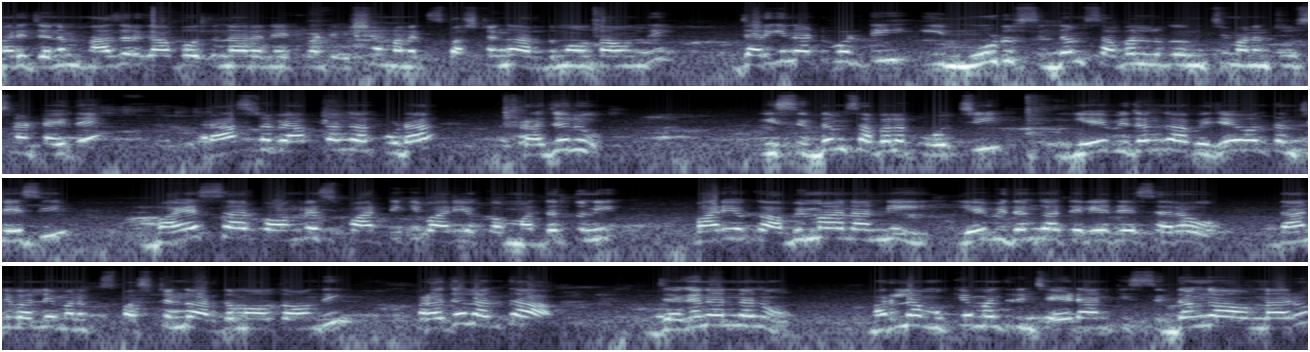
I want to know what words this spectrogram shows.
మరి జనం హాజరు కాబోతున్నారు అనేటువంటి విషయం మనకు స్పష్టంగా అర్థమవుతా ఉంది. జరిగినటువంటి ఈ మూడు సిద్ధం సభల గురించి మనం చూసినట్టయితే రాష్ట్ర వ్యాప్తంగా కూడా ప్రజలు ఈ సిద్ధం సభలకు వచ్చి ఏ విధంగా విజయవంతం చేసి వైఎస్ఆర్ కాంగ్రెస్ పార్టీకి వారి యొక్క మద్దతుని వారి యొక్క అభిమానాన్ని ఏ విధంగా తెలియజేశారో దానివల్లే మనకు స్పష్టంగా అర్థమవుతా ఉంది. ప్రజలంతా జగనన్నను మరలా ముఖ్యమంత్రిని చేయడానికి సిద్ధంగా ఉన్నారు.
